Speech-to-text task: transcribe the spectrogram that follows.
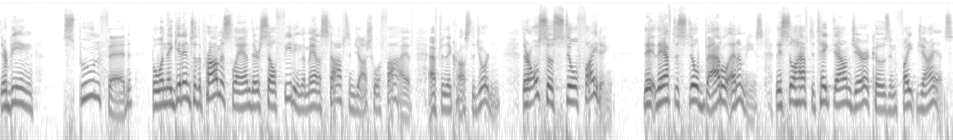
They're being spoon fed but when they get into the promised land, they're self feeding. The manna stops in Joshua 5 after they cross the Jordan. They're also still fighting. They, they have to still battle enemies. They still have to take down Jerichos and fight giants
